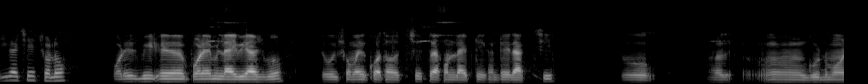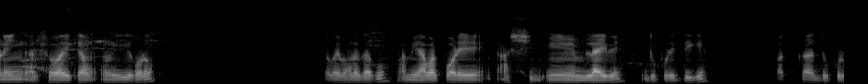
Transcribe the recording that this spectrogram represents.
ঠিক আছে, চলো। পরের পরে আমি লাইভে আসব। তো ওই সময় কথা হচ্ছে, তো এখন লাইভটা এখানটায় রাখছি। তো ভালো গুড মর্নিং আর সবাই কেমন ইয়ে করো। সবাই ভালো থাকো। আমি আবার পরে আসছি লাইভে দুপুরের দিকে। পাক্কা দুপুর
